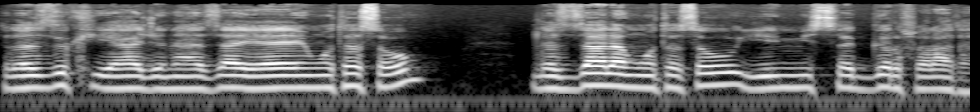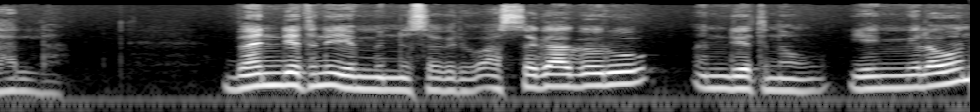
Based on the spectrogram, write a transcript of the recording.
ስለዚህ ያ ጀናዛ ያ የሞተ ሰው ለዛ ለሞተ ሰው የሚሰገር ሶላት አለ። በእንዴት ነው የምንሰግደው? አሰጋገዱ እንዴት ነው የሚለውን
